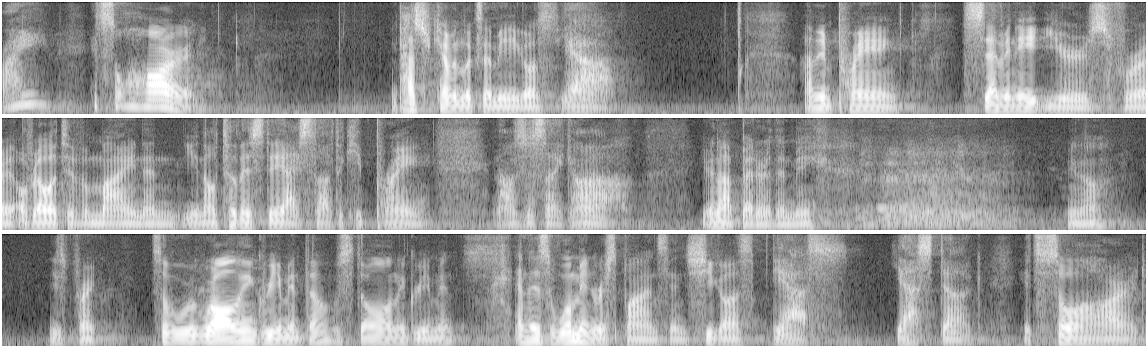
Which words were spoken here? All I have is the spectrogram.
right? It's so hard. And Pastor Kevin looks at me and he goes, Yeah, I've been praying seven, eight years for a, a, relative of mine, and you know, to this day, I still have to keep praying. And I was just like, Ah, oh, you're not better than me. you know, he's praying. So we're all in agreement, though. We're still all in agreement. And this woman responds, and she goes, Yes, yes, Doug, it's so hard.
